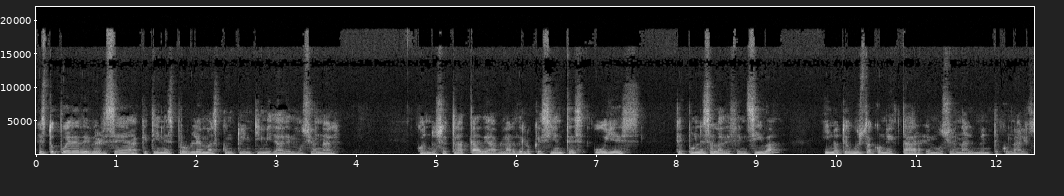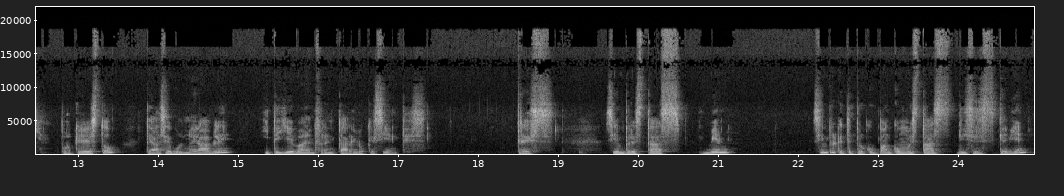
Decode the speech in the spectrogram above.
Esto puede deberse a que tienes problemas con tu intimidad emocional. Cuando se trata de hablar de lo que sientes, huyes, te pones a la defensiva y no te gusta conectar emocionalmente con alguien, porque esto te hace vulnerable y te lleva a enfrentar lo que sientes. 3. Siempre estás bien. Siempre que te preocupan cómo estás, dices que bien.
